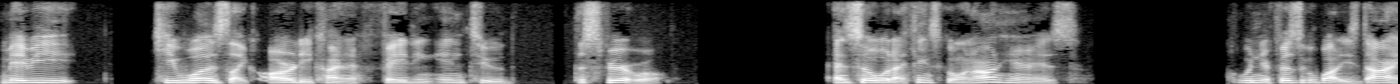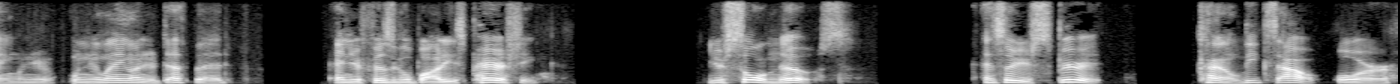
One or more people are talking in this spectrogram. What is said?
maybe he was like already kind of fading into the spirit world. And so what I think is going on here is when your physical body's dying, when you're when you're laying on your deathbed and your physical body is perishing, your soul knows. And so your spirit kind of leaks out or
